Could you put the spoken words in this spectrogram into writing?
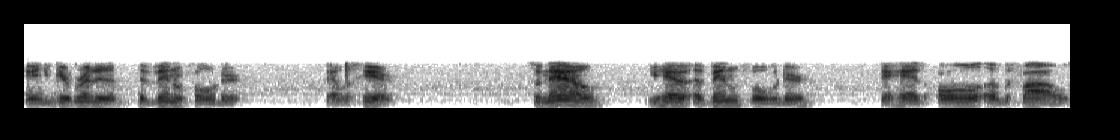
And you get rid of the Venom folder that was here. So now you have a Venom folder that has all of the files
